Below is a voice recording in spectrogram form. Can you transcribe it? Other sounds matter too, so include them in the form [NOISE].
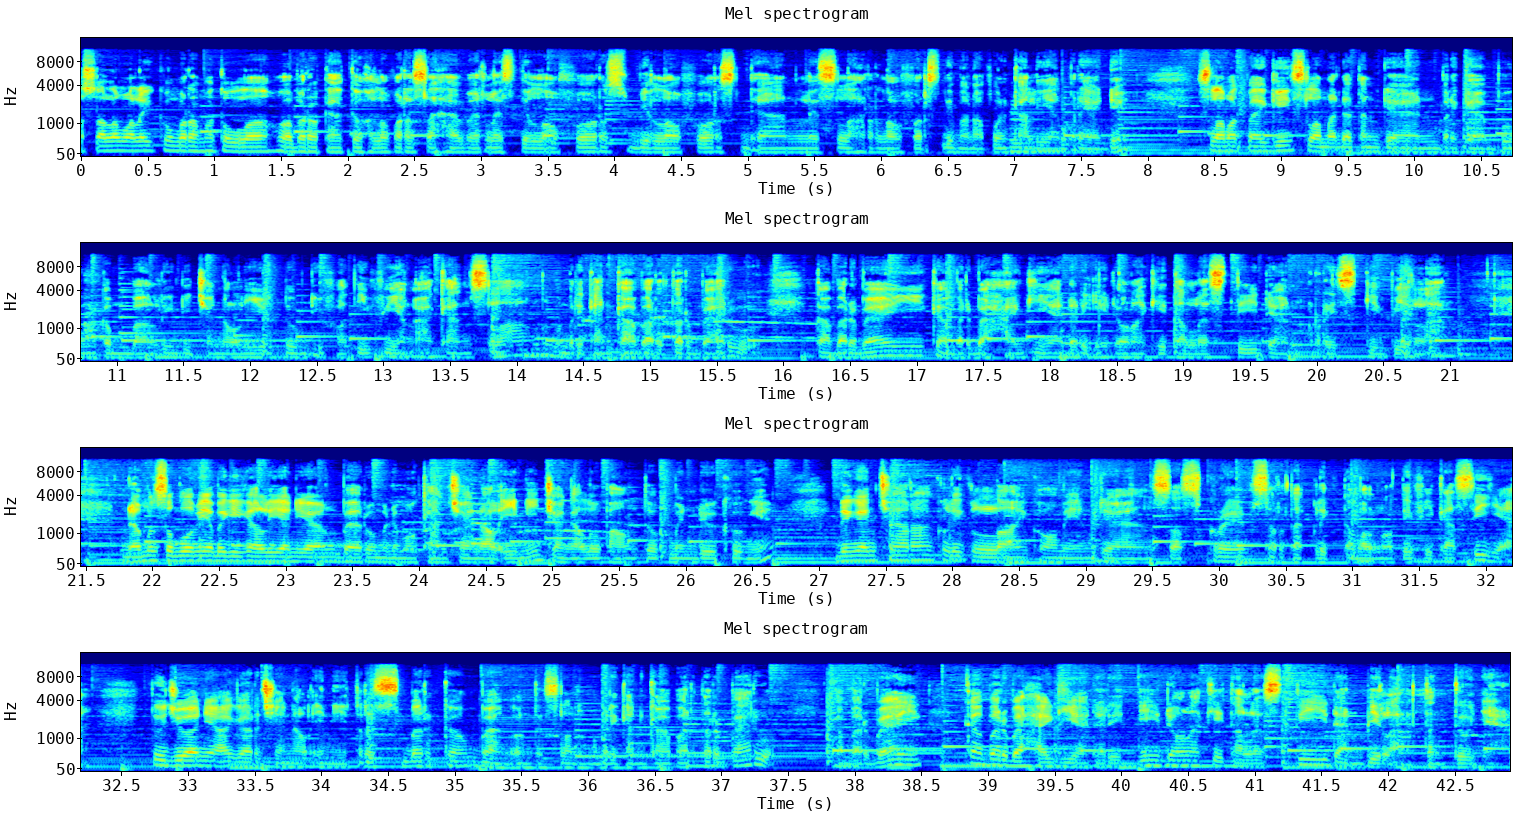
Assalamualaikum warahmatullahi wabarakatuh. Halo para sahabat Lesti Lovers, Belovers, dan Leslar Lovers di mana pun kalian berada. Selamat pagi, selamat datang dan bergabung kembali di channel Youtube Diva TV Yang akan selalu memberikan kabar terbaru Kabar baik, kabar bahagia dari idola kita Lesti dan Rizky Bilar. Namun sebelumnya bagi kalian yang baru menemukan channel ini, jangan lupa untuk mendukungnya. Dengan cara klik like, komen, dan subscribe, serta klik tombol notifikasinya. Tujuannya agar channel ini terus berkembang untuk selalu memberikan kabar terbaru, kabar baik, kabar bahagia dari idola kita Lesti dan Bilar tentunya.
